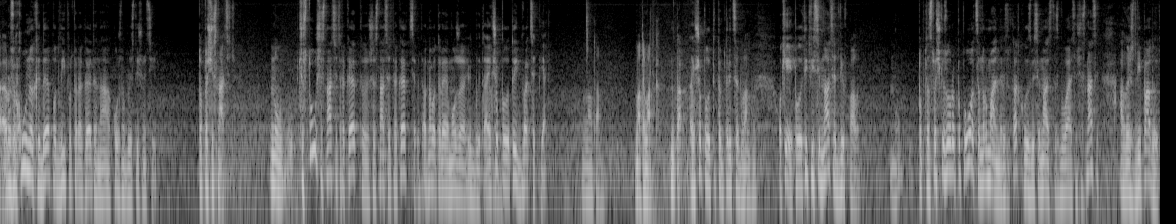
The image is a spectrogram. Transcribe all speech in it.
Е, Розрахунок іде по дві протиракети на кожну балістичну ціль. Тобто 16. Ну, часту 16 ракет, 16 ракет одна батарея може відбити. А якщо полетить 25? Ну там математика. Ну так, а якщо полетить там 32? Окей, полетить 18, дві впали. Ну, тобто, з точки зору ППО, це нормальний результат, коли з 18 збивається 16, але ж дві падають.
